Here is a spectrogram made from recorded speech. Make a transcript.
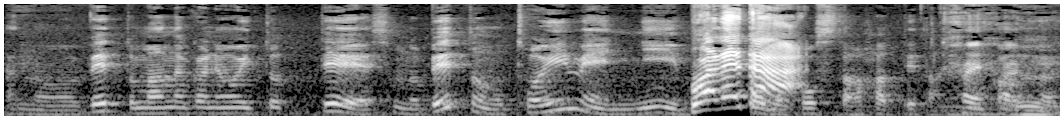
あのベッド真ん中に置いとってそのベッドの問い面に割れた！ベッドのポスター貼ってたんやはいはいはい。はい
